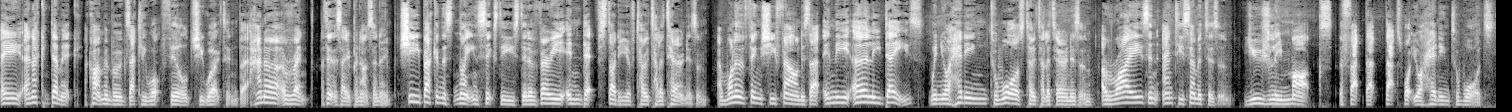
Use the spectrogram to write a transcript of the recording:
a an academic, I can't remember exactly what field she worked in, but Hannah Arendt, I think that's how you pronounce her name. She, back in the 1960s, did a very in-depth study of totalitarianism, and one of the things she found is that in the early days, when you're heading towards totalitarianism, a rise in anti-Semitism usually marks the fact that that's what you're heading towards.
